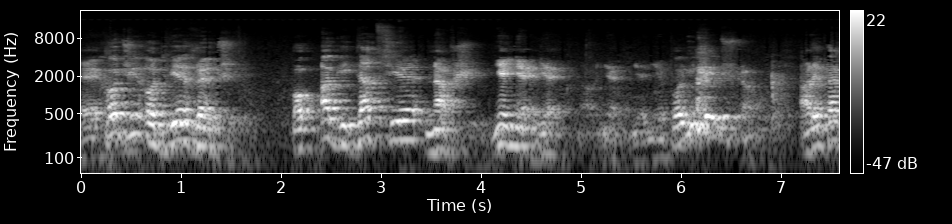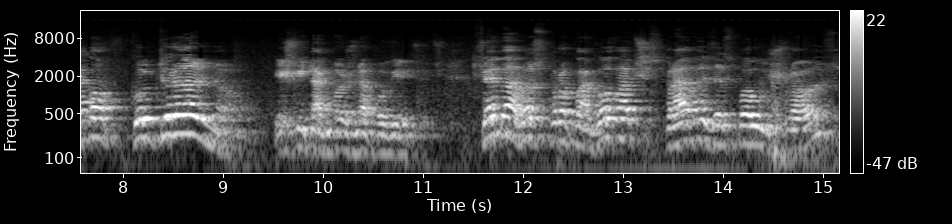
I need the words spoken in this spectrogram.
E, Chodzi o dwie rzeczy. O agitację na wsi. Nie, nie, nie. No, nie, nie, nie polityczną, ale taką kulturalną, jeśli tak można powiedzieć. Trzeba rozpropagować sprawę zespołu Śląsk,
